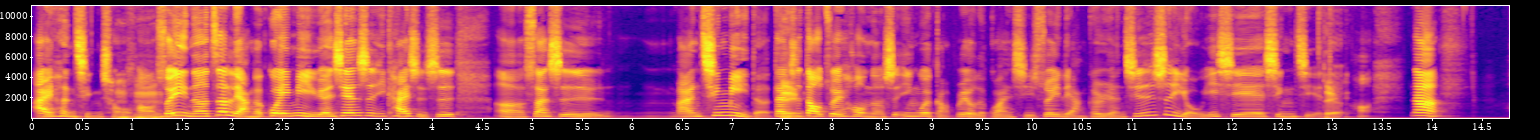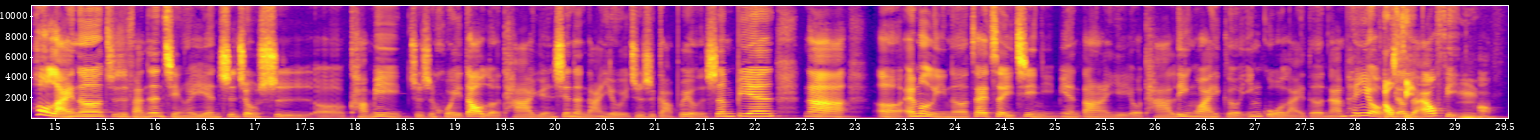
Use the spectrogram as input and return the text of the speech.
爱恨情仇哈。所以呢，这两个闺蜜原先是一开始是呃算是蛮亲密的，但是到最后呢，是因为 Gabriel 的关系，所以两个人其实是有一些心结的哈。那后来呢，就是反正简而言之，就是呃，卡蜜就是回到了她原先的男友，也就是 Gabriel 的身边。那呃，Emily 呢，在这一季里面，当然也有她另外一个英国来的男朋友叫做 Alfie 哈、嗯。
